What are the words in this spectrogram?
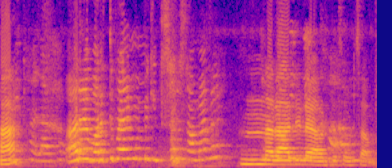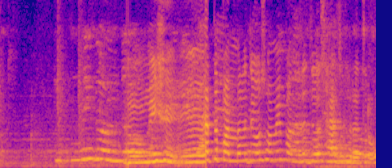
हा? अरे वरती पाहिजे मम्मी किती सारं सामान आहे? राहिलेलं आहे अर्ध सामान मम्मी. आता पंधरा दिवस आम्ही पंधरा दिवस ह्याच घरात राहू.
